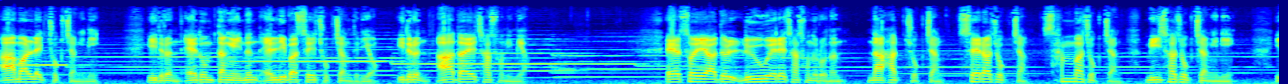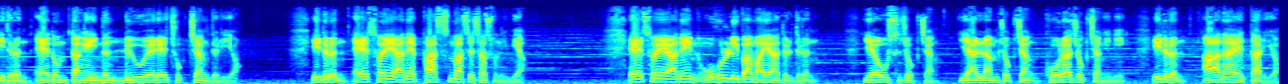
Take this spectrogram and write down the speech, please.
아말렉 족장이니 이들은 에돔 땅에 있는 엘리바스의 족장들이요. 이들은 아다의 자손이며 에서의 아들 르우엘의 자손으로는 나핫 족장, 세라 족장, 삼마 족장, 미사 족장이니 이들은 에돔 땅에 있는 르우엘의 족장들이요. 이들은 에서의 아내 바스맛의 자손이며 에서의 아내인 오홀리바마의 아들들은 여우스 족장, 얄람 족장, 고라 족장이니 이들은 아나의 딸이요.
